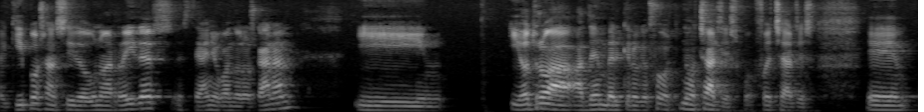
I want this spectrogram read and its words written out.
equipos han sido uno a Raiders este año cuando los ganan y, otro a, Denver, creo que fue. No, Chargers, fue Chargers. Eh,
